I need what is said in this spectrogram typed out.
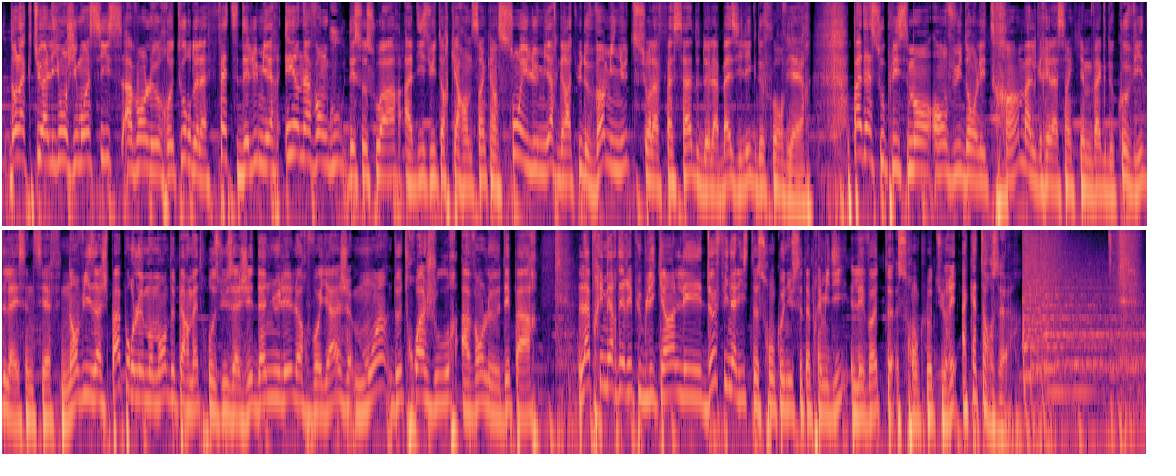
Dans l'actu à Lyon, J-6, avant le retour de la fête des Lumières et un avant-goût dès ce soir à 18h45, un son et lumière gratuit de 20 minutes sur la façade de la basilique de Fourvière. Pas d'assouplissement en vue dans les trains malgré la cinquième vague de Covid. La SNCF n'envisage pas pour le moment de permettre aux usagers d'annuler leur voyage moins de trois jours avant le départ. La primaire des Républicains, les deux finalistes seront connus cet après-midi. Les votes seront clôturés à 14h.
